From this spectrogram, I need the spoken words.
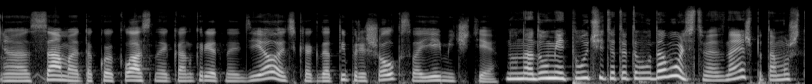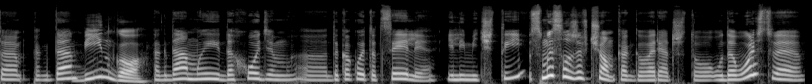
э, самое такое классное и конкретное делать, когда ты пришел к своей мечте? Ну, надо уметь получить от этого удовольствие, знаешь, потому что когда... Бинго! Когда мы доходим э, до какой-то цели или мечты, смысл же в чем, как говорят, что удовольствие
